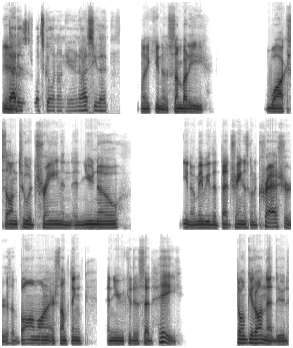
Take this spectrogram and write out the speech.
Yeah. that is what's going on here and i see that like, you know, somebody walks onto a train and and you know you know, maybe that that train is going to crash or there's a bomb on it or something and you could have said, "Hey, don't get on that dude."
